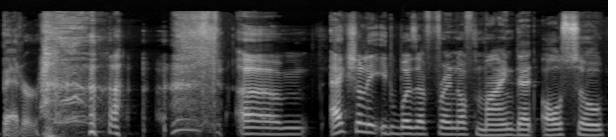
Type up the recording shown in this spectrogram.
better. um, actually, it was a friend of mine that also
